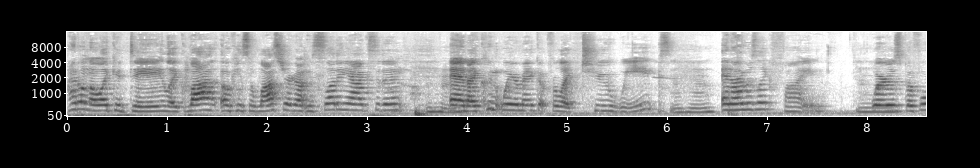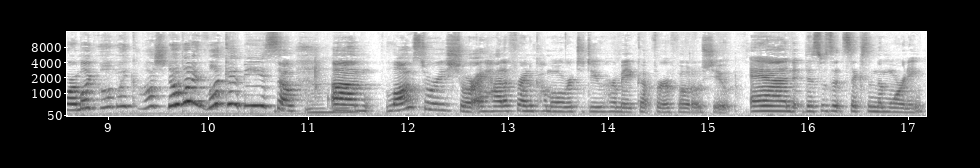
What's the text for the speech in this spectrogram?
I don't know, like a day, like last. Okay, so last year I got in a sledding accident, and I couldn't wear makeup for like two weeks, and I was like fine. Mm-hmm. Whereas before I'm like, oh my gosh, nobody look at me. So, mm-hmm. um, long story short, I had a friend come over to do her makeup for a photo shoot, and this was at six in the morning.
